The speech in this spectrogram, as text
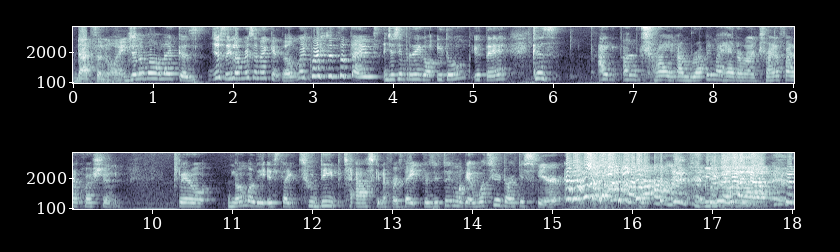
that's annoying. Yo no puedo hablar because yo soy la persona que no my questions sometimes. Yo siempre digo, ¿y tú? ¿Y usted? Because I, I'm trying, I'm wrapping my head around trying to find a question. Pero normally it's like too deep to ask in a first date because you think, okay, what's your darkest fear? Yo tengo la cara- yo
